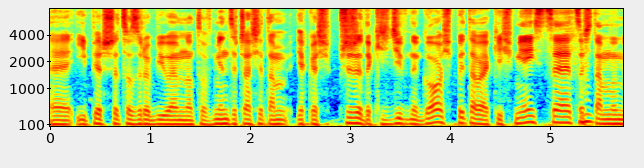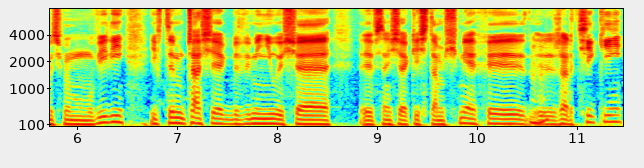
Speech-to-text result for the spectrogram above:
e, i pierwsze co zrobiłem, no to w międzyczasie tam jakaś, przyszedł jakiś dziwny gość, pytał jakieś miejsce, coś tam myśmy mu mówili i w tym czasie jakby wymieniły się e, w sensie jakieś tam śmiechy, e, Mhm. żarciki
